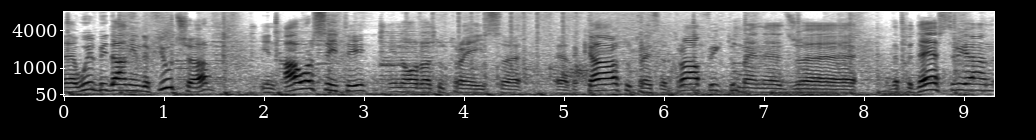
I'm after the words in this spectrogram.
Uh, will be done in the future in our city in order to trace uh, uh, the car, to trace the traffic, to manage uh, the pedestrian,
